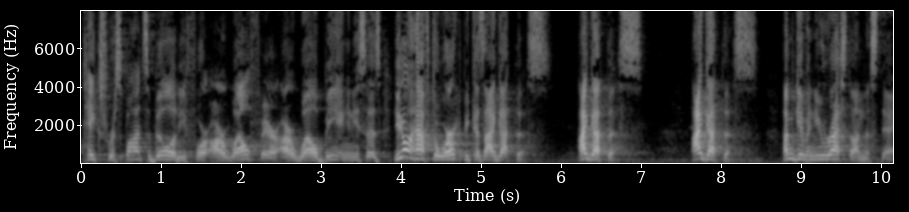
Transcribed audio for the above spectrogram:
takes responsibility for our welfare, our well being. And He says, You don't have to work because I got this. I got this. I got this. I'm giving you rest on this day.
